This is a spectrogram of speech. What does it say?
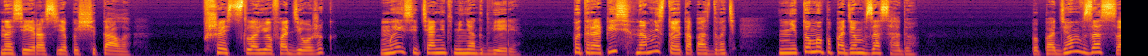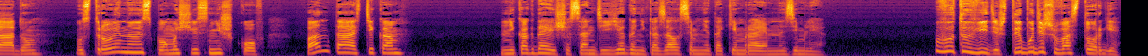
на сей раз я посчитала, в шесть слоев одежек, Мэйси тянет меня к двери. «Поторопись, нам не стоит опаздывать. Не то мы попадем в засаду». Попадем в засаду, устроенную с помощью снежков. Фантастика!» Никогда еще Сан-Диего не казался мне таким раем на земле. «Вот увидишь, ты будешь в восторге!»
